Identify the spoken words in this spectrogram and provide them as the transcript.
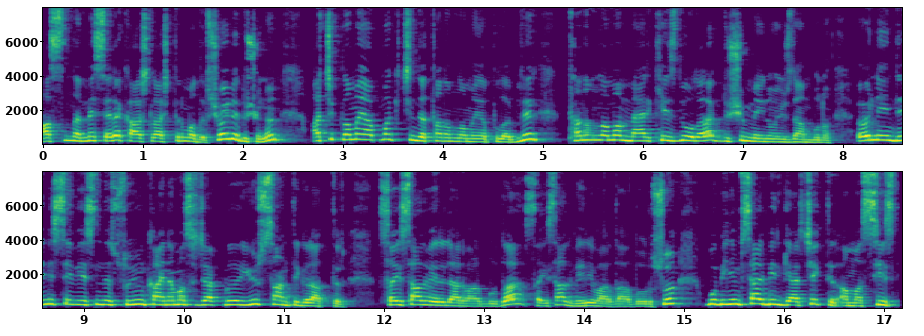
aslında mesele karşılaştırmadır. Şöyle düşünün. Açıklama yapmak için de tanımlama yapılabilir. Tanımlama merkezli olarak düşünmeyin o yüzden bunu. Örneğin deniz seviyesinde suyun kaynama sıcaklığı 100 santigrattır. Sayısal veriler var burada. Sayısal veri var daha doğrusu. Bu bilimsel bir gerçektir ama siz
